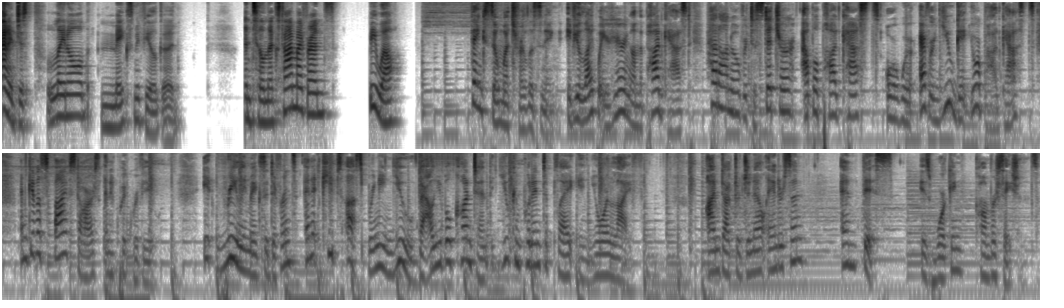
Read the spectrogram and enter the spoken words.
and it just plain old makes me feel good. Until next time, my friends, be well. Thanks so much for listening. If you like what you're hearing on the podcast, head on over to Stitcher, Apple Podcasts, or wherever you get your podcasts and give us five stars and a quick review. It really makes a difference and it keeps us bringing you valuable content that you can put into play in your life. I'm Dr. Janel Anderson, and this is Working Conversations.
